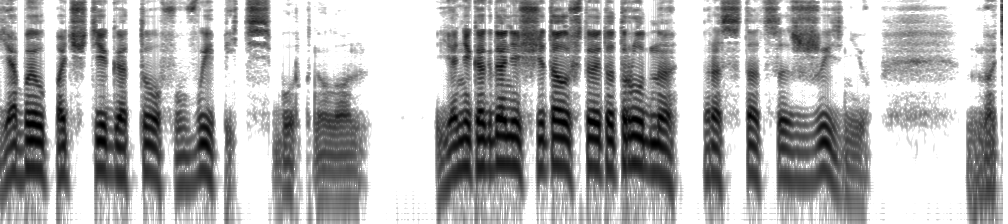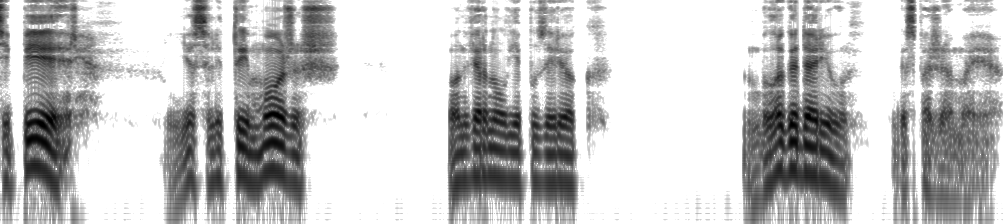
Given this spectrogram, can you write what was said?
«Я был почти готов выпить», — буркнул он. «Я никогда не считал, что это трудно — расстаться с жизнью. Но теперь...» Если ты можешь... Он вернул ей пузырек. Благодарю, госпожа моя.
